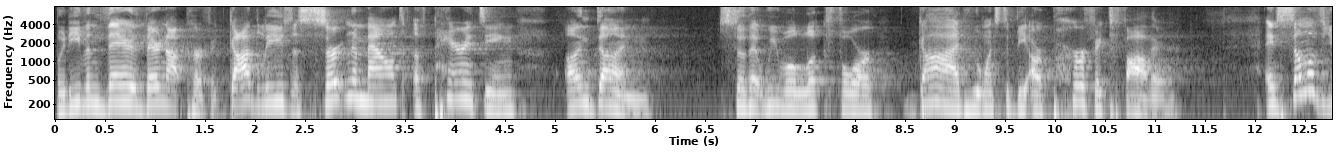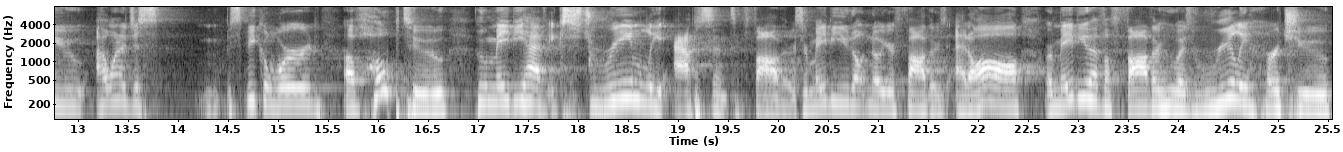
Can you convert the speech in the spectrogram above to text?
but even there, they're not perfect. God leaves a certain amount of parenting undone so that we will look for God who wants to be our perfect Father. And some of you, I want to just speak a word of hope to who maybe have extremely absent fathers, or maybe you don't know your fathers at all, or maybe you have a father who has really hurt you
